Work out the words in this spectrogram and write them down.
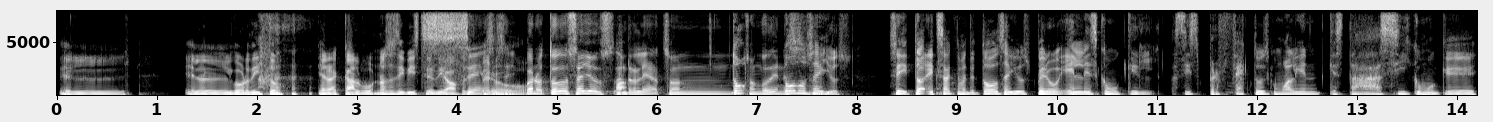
El, el gordito, que era calvo. No sé si viste The Office, Sí, pero... sí, sí. Bueno, todos ellos Ah. en realidad son, To- son Godines. Todos ¿no? ellos. Sí, to- exactamente, todos ellos, pero él es como que así es perfecto, es como alguien que está así como que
